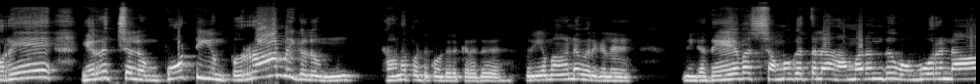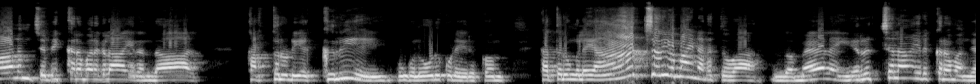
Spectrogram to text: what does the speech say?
ஒரே எரிச்சலும் போட்டியும் பொறாமைகளும் காணப்பட்டு கொண்டிருக்கிறது. பிரியமானவர்களே நீங்க தேவ சமூகத்துல அமர்ந்து ஒவ்வொரு நாளும் ஜெபிக்கிறவர்களா இருந்தால் கர்த்தருடைய கிரியை உங்களோடு கூட இருக்கும். கர்த்தர் உங்களை ஆச்சரியமாய் நடத்துவார். உங்க மேல எரிச்சலா இருக்கிறவங்க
